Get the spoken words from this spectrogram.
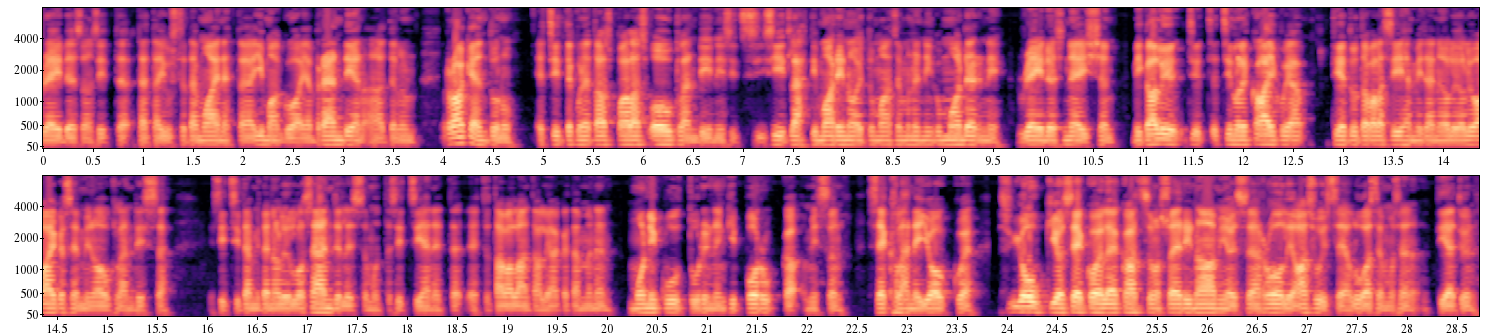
Raiders on sitten tätä just tätä mainetta ja imagoa ja brändien ajatelun rakentunut. Että sitten kun ne taas palas Oaklandiin, niin sit, siitä lähti marinoitumaan semmoinen niin moderni Raiders Nation, mikä oli, että siinä oli kaikuja tietyllä tavalla siihen, mitä ne oli ollut aikaisemmin Oaklandissa, ja sitten sitä, mitä ne oli Los Angelesissa, mutta sitten siihen, että, että tavallaan tämä oli aika tämmöinen monikulttuurinenkin porukka, missä on sekalainen joukkue. Joukkio sekoilee katsomassa eri naamioissa ja rooliasuissa ja luo semmoisen tietyn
